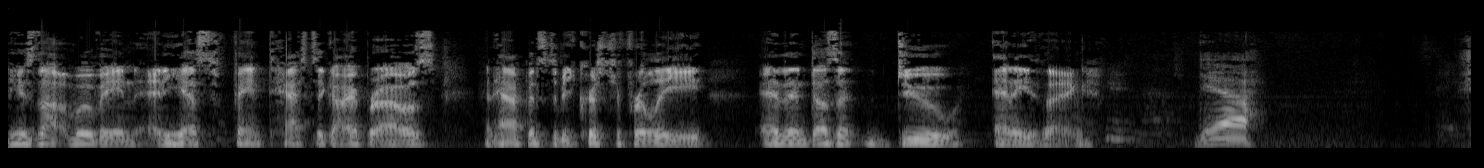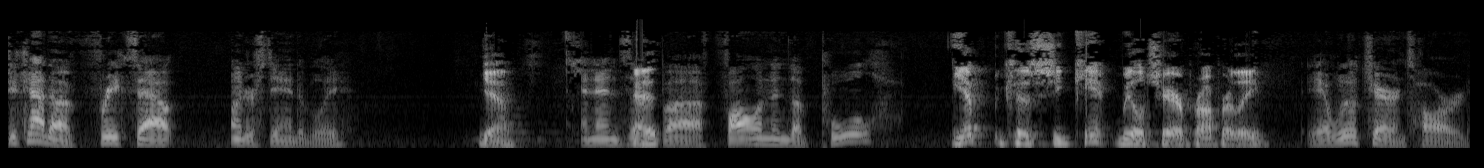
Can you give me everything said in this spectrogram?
he's not moving, and he has fantastic eyebrows, and happens to be Christopher Lee, and then doesn't do anything. Yeah. She kind of freaks out, understandably, Yeah. and ends up uh, falling in the pool. Yep, because she can't wheelchair properly. Yeah, wheelchairing's hard.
